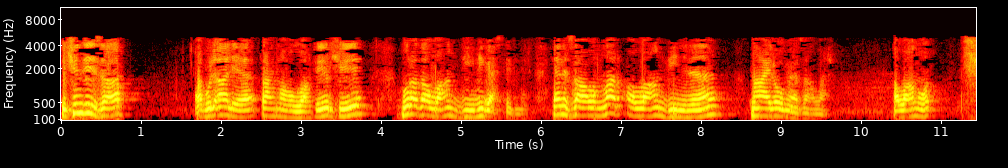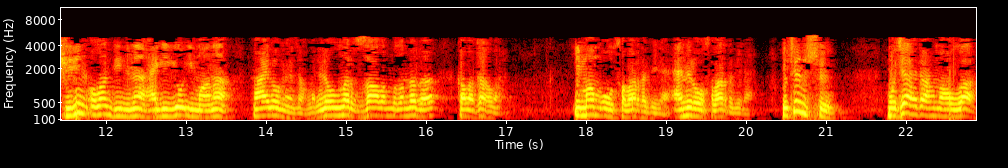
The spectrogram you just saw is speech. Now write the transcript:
İkinci izah Əbul Aliyə rahiməhullah deyir ki, burada Allahın dini qəst edilir. Yəni zalimlar Allahın dininə nail olmayacaqlar. Allahın o şirin olan dininə, həqiqi o imana nail olmayacaqlar. Elə onlar zalimlığında da qalacaqlar imam olsalar da belə, əmir olsalar da belə. Üçüncüsü, Mücahid Rahmanullah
